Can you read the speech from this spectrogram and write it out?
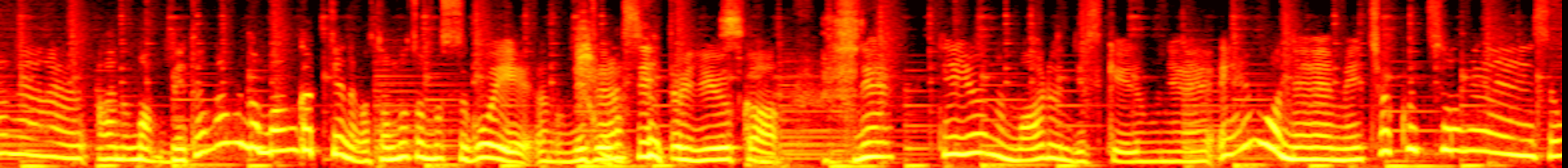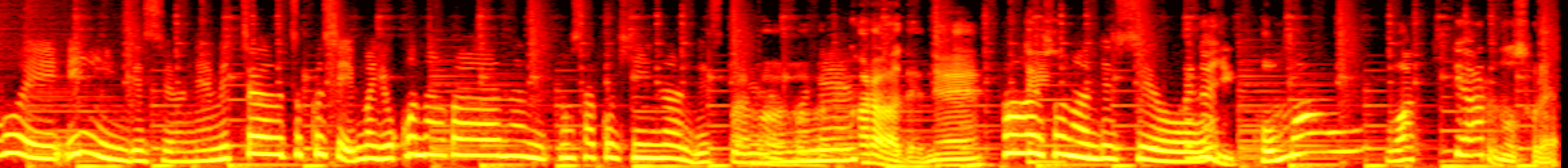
れね、あの、まあ、ベトナムの漫画っていうのがそもそもすごい、あの、珍しいというか、ね、っていうのもあるんですけれどもね、絵もね、めちゃくちゃね、すごいいいんですよね。めっちゃ美しい。まあ、横長の作品なんですけれどもね。カラーでね。はい、でそうなんですよ。何？コマを割ってあるの？それ？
